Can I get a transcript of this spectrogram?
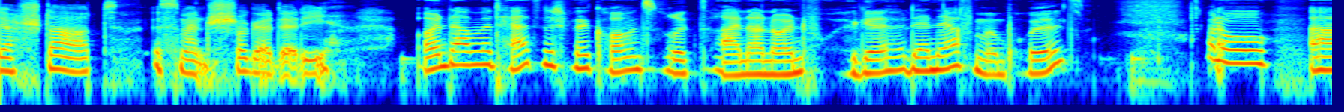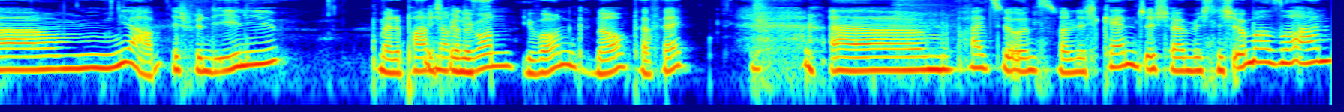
Der Staat ist mein Sugar Daddy. Und damit herzlich willkommen zurück zu einer neuen Folge der Nervenimpuls. Hallo. Ähm, ja, ich bin die Eli. Meine Partnerin Ich bin Yvonne. ist Yvonne, genau, perfekt. ähm, falls ihr uns noch nicht kennt, ich höre mich nicht immer so an.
